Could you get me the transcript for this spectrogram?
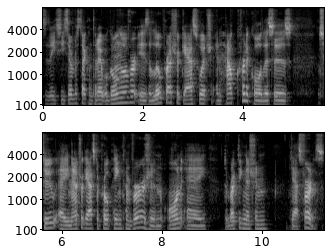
This is AC Service Tech and today what we're going over is the low pressure gas switch and how critical this is to a natural gas to propane conversion on a direct ignition gas furnace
